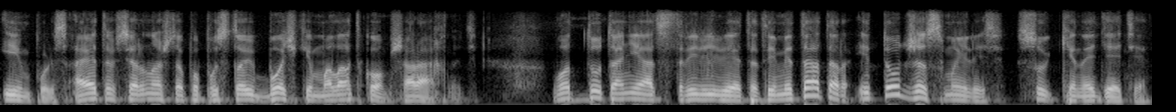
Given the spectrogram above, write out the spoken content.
импульс. А это все равно, что по пустой бочке молотком шарахнуть. Вот тут они отстрелили этот имитатор и тут же смылись, сукины дети.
